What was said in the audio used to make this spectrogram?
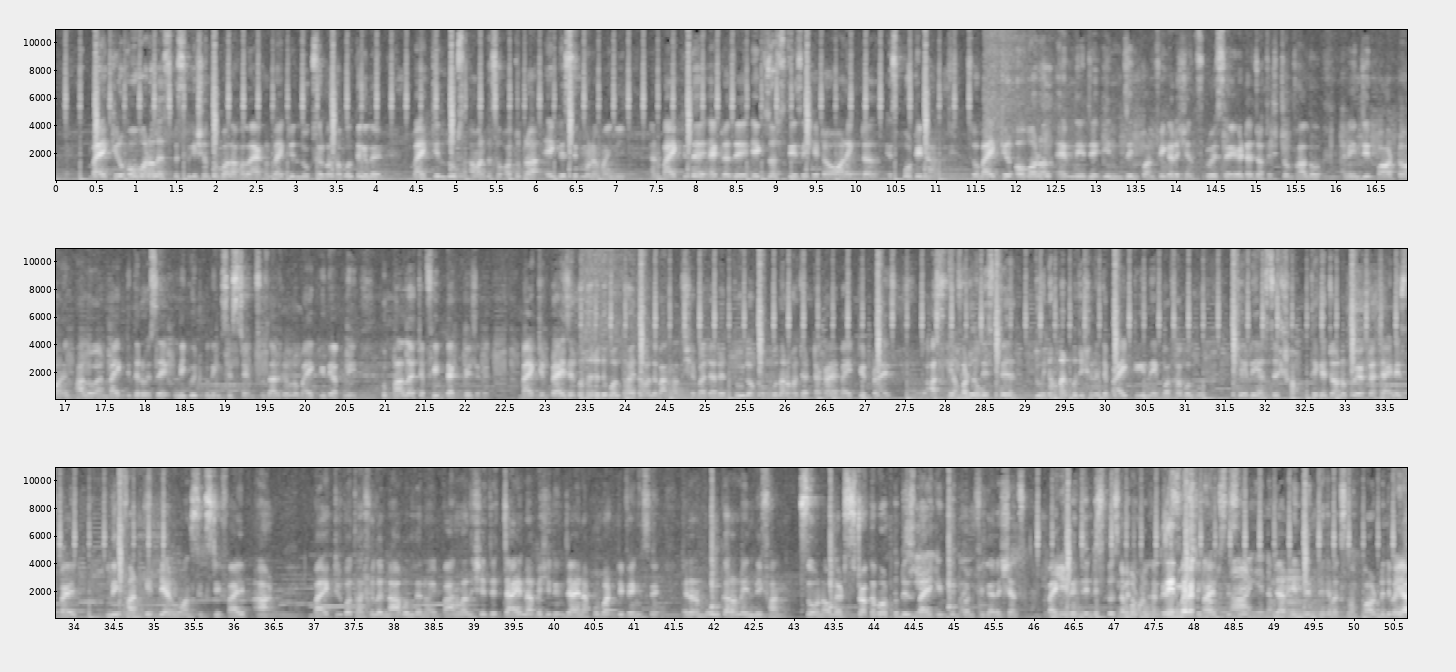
বাইকটির ওভারঅল স্পেসিফিকেশন তো বলা হলো। এখন বাইকটির লুকসের কথা বলতে গেলে, বাইকটির লুকস আমার কাছে অতটা এগ্রেসিভ মনে হয়নি। অ্যান্ড বাইকটিতে একটা যে এক্সস্ট দিয়েছে, সেটাও অনেকটা স্পোর্টি না। সো বাইকটির ওভারঅল এমনি যে ইঞ্জিন কনফিগারেশনস রয়েছে, এটা যথেষ্ট ভালো। অ্যান্ড ইঞ্জিন পাওয়ারটাও অনেক ভালো। অ্যান্ড বাইকটিতে রয়েছে লিকুইড কুলিং সিস্টেম সো যার জন্য বাইকটিতে আপনি খুব ভালো একটা ফিডব্যাক পেয়ে যাবেন। বাইকটির প্রাইসের কথা যদি বলতে হয়, তাহলে বাংলাদেশের বাজারে দুই লক্ষ পনেরো হাজার টাকা এই বাইকটির প্রাইস তো Number ভিডিও লিস্টে দুই নম্বর পজিশনে যে বাইকটি নিয়ে কথা বলব সেটি হচ্ছে সব থেকে জনপ্রিয় একটা Chinese bike Lifan KPR one sixty five R বাইকটির কথা আসলে না বললে নয় বাংলাদেশে যে চায়না বেশি দিন যায় না পোভার্টি ভেঙছে এটার মূল কারণ এই Lifan. So now let's talk about to this bike engine configuration বাইকের ইঞ্জিন ডিসপ্লেসমেন্ট যার ইঞ্জিন থেকে maximum power delivery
